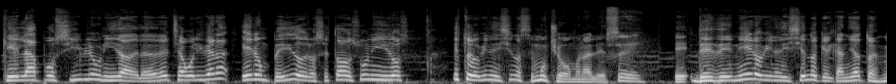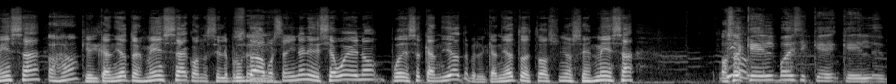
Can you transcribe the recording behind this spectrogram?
que la posible unidad de la derecha boliviana era un pedido de los Estados Unidos. Esto lo viene diciendo hace mucho Evo Morales. Sí. Eh, desde enero viene diciendo que el candidato es Mesa, Ajá. que el candidato es Mesa. Cuando se le preguntaba Sí. por Saninani decía, bueno, puede ser candidato, pero el candidato de Estados Unidos es Mesa. O sea que él, vos decís que, que el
